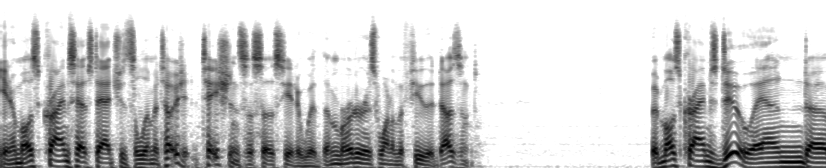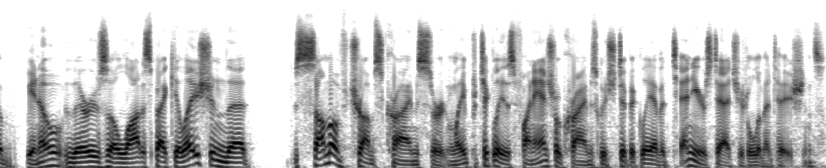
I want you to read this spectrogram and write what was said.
You know, most crimes have statutes of limitations associated with them. Murder is one of the few that doesn't. But most crimes do. And, uh, you know, there's a lot of speculation that some of Trump's crimes, certainly, particularly his financial crimes, which typically have a 10 year statute of limitations,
